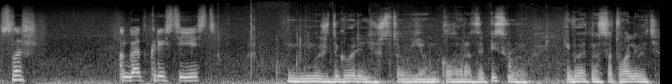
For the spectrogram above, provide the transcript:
Слышь, Агат Кристи есть? Мы же договорились, что я коловрат записываю, и вы от нас отваливаете.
